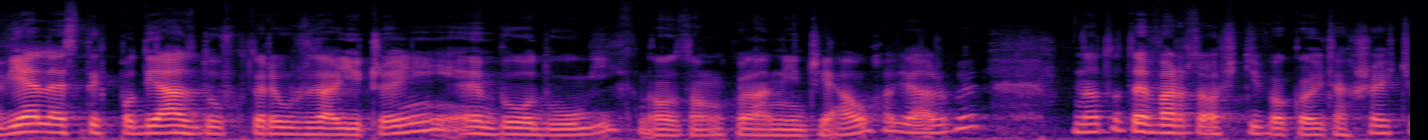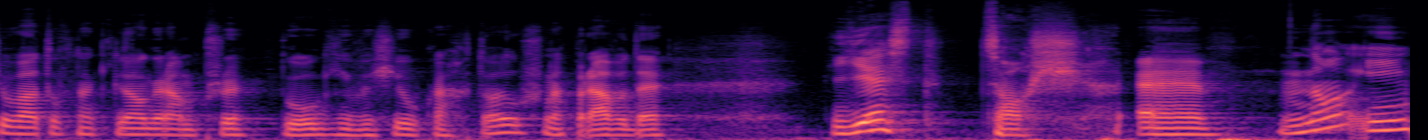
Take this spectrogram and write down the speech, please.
wiele z tych podjazdów, które już zaliczyli, było długich, no Zonkolani Dział chociażby, no to te wartości w okolicach 6 W na kilogram przy długich wysiłkach to już naprawdę jest coś. E, no i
